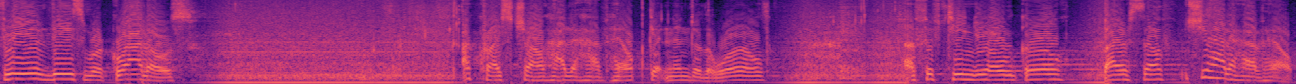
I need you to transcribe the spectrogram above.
Three of these were grottos. A Christ child had to have help getting into the world. A 15-year-old girl by herself, she had to have help.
